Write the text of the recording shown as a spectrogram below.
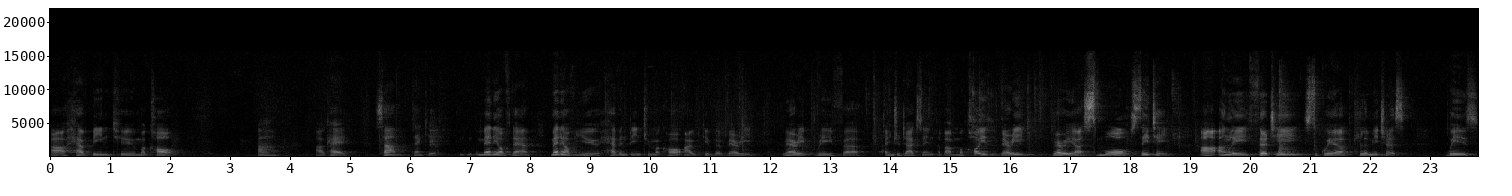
have been to Macau? Ah, okay, some, thank you. Many of them Many of you haven't been to Macau. I will give a very, very brief uh, introduction about Macau is a very, very uh, small city, uh, only 30 square kilometers with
